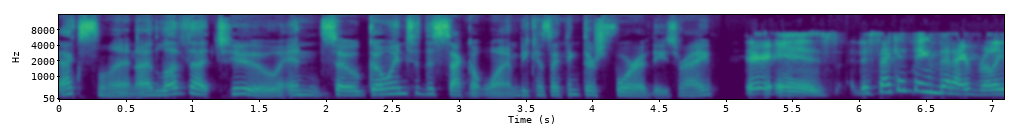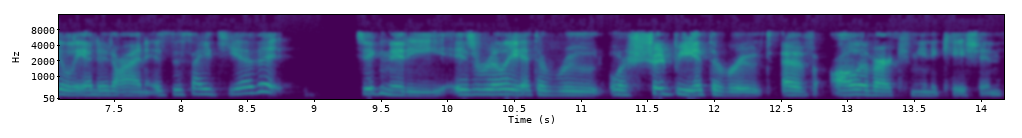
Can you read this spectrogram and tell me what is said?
Excellent. I love that too. And so go into the second one because I think there's four of these, right? There is. The second thing that I've really landed on is this idea that dignity is really at the root or should be at the root of all of our communication.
